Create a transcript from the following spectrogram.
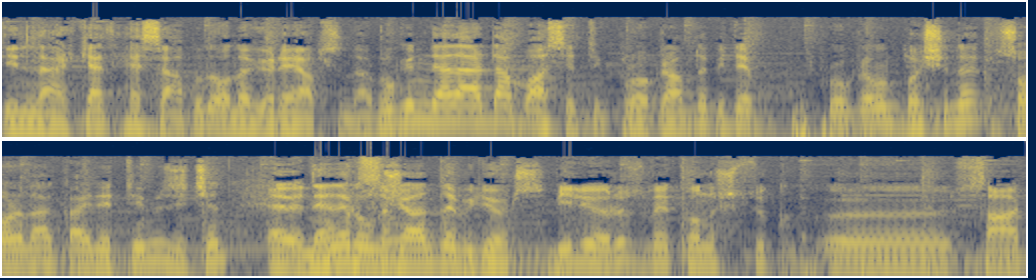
dinlerken hesabını ona göre yapsınlar. Bugün nelerden bahsettik programda bir de programın başını sonradan kaydettiğimiz için Evet, neler olacağını da biliyoruz. Biliyoruz ve konuştuk Ee, saat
